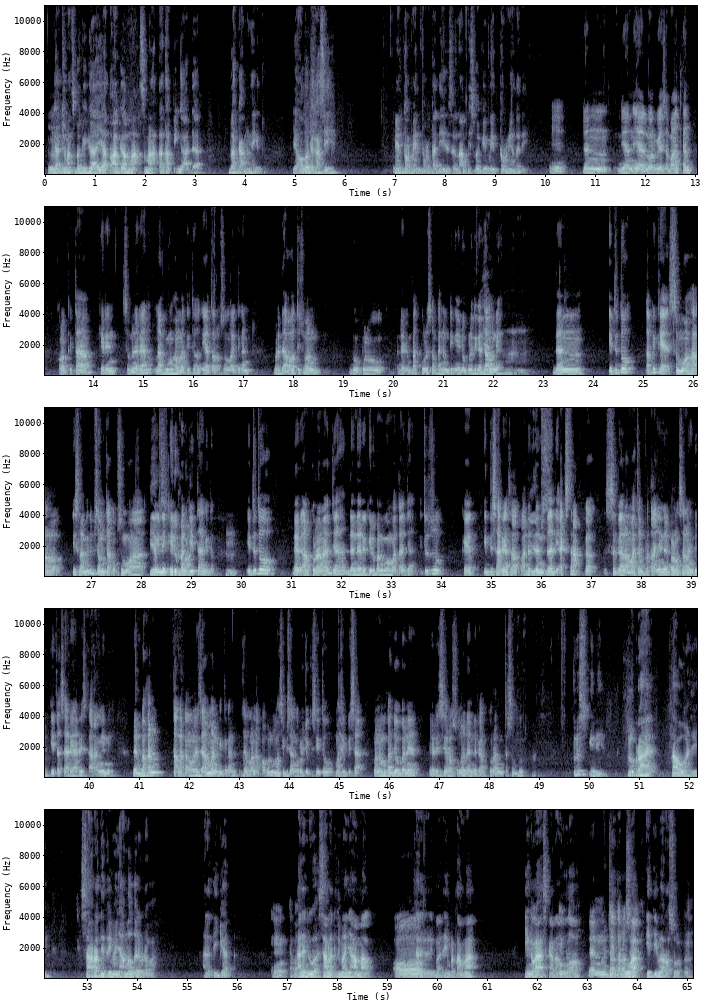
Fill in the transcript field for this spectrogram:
nggak Hmm. cuma sebagai gaya atau agama semata tapi nggak ada belakangnya gitu yang Allah udah kasih mentor-mentor tadi ya Nabi sebagai mentornya tadi Iya. Dan dan ya luar biasa banget kan kalau kita pikirin sebenarnya Nabi Muhammad itu ya atau Rasulullah itu kan berdakwah tuh cuma 20 dari 40 sampai 63 ya 23 tahun ya. Hmm. Dan itu tuh tapi kayak semua hal Islam itu bisa mencakup semua Yes, lini kehidupan kita gitu. Hmm. Itu tuh dari Al-Qur'an aja dan dari kehidupan Muhammad aja itu tuh kayak intisari yang sangat padat dan Yes. bisa diekstrak ke segala macam pertanyaan dan permasalahan hidup kita sehari-hari sekarang ini. Dan bahkan tak lekang oleh zaman gitu kan. Zaman apa pun masih bisa ngerujuk ke situ masih bisa menemukan jawabannya dari si Rasulullah dan dari Al-Quran tersebut. Terus ini lu pernah tahu gak sih syarat diterimanya amal tuh ada berapa? Ada tiga yang apa? ada dua syarat diterimanya amal. Oh. Dari ibadah. Yang pertama ikhlas karena Ikhlas. Allah. Dan yang mencontoh kedua Rasul. itibar rasul. Hmm.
